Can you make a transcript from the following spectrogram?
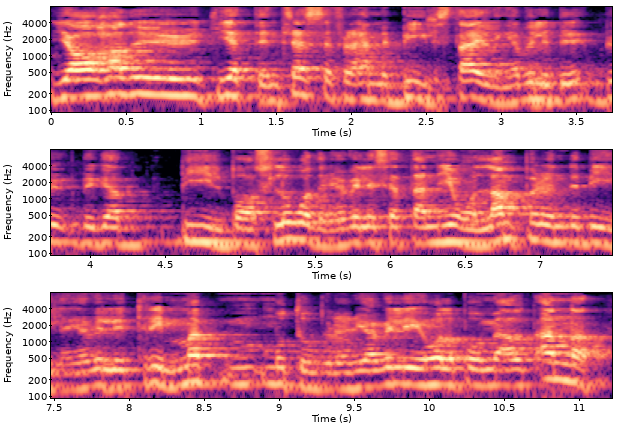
Jag hade ju ett jätteintresse för det här med bilstyling. Jag ville by- by- bygga bilbaslådor. Jag ville sätta neonlampor under bilen. Jag ville ju trimma motorer. Jag ville ju hålla på med allt annat.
